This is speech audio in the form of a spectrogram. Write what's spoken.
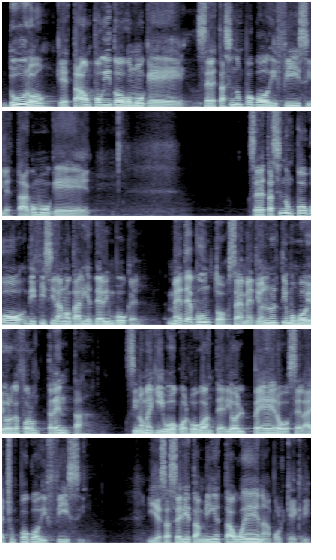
duros que está un poquito como que se le está haciendo un poco difícil, está como que se le está haciendo un poco difícil anotar y es Devin Booker. Mete puntos, o sea, metió en el último juego, yo creo que fueron 30, si no me equivoco, el juego anterior, pero se le ha hecho un poco difícil. Y esa serie también está buena porque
